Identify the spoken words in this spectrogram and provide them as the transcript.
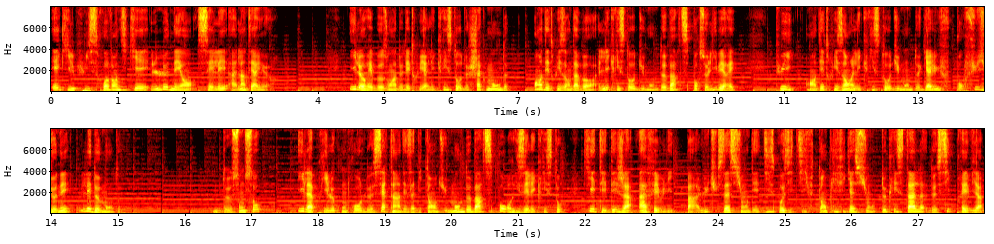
et qu'il puisse revendiquer le néant scellé à l'intérieur. Il aurait besoin de détruire les cristaux de chaque monde en détruisant d'abord les cristaux du monde de Bartz pour se libérer, puis en détruisant les cristaux du monde de Galuf pour fusionner les deux mondes. De son saut, il a pris le contrôle de certains des habitants du monde de Bars pour briser les cristaux qui étaient déjà affaiblis par l'utilisation des dispositifs d'amplification de cristal de Sid Previa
